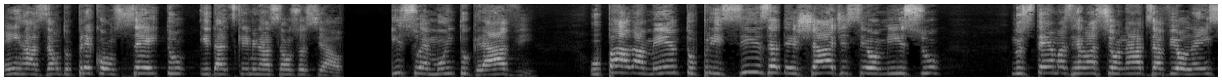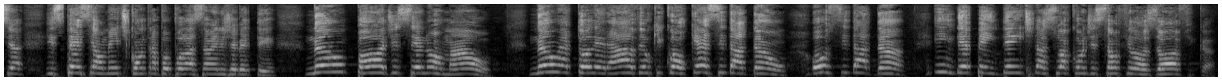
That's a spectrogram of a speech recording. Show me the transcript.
em razão do preconceito e da discriminação social. Isso é muito grave. O parlamento precisa deixar de ser omisso nos temas relacionados à violência, especialmente contra a população LGBT. Não pode ser normal. Não é tolerável que qualquer cidadão ou cidadã, independente da sua condição filosófica,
